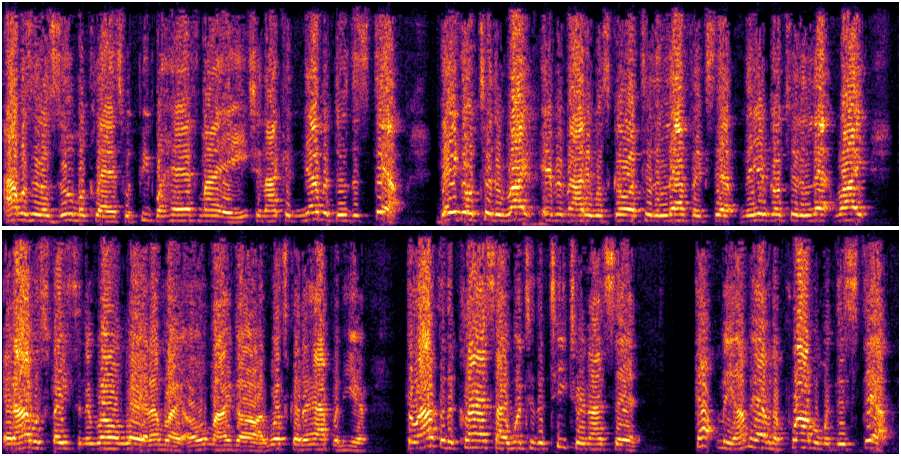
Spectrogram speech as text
I was in a Zumba class with people half my age, and I could never do the step. They go to the right, everybody was going to the left, except they go to the left, right, and I was facing the wrong way, and I'm like, oh my God, what's going to happen here? So after the class, I went to the teacher and I said, help me, I'm having a problem with this step.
